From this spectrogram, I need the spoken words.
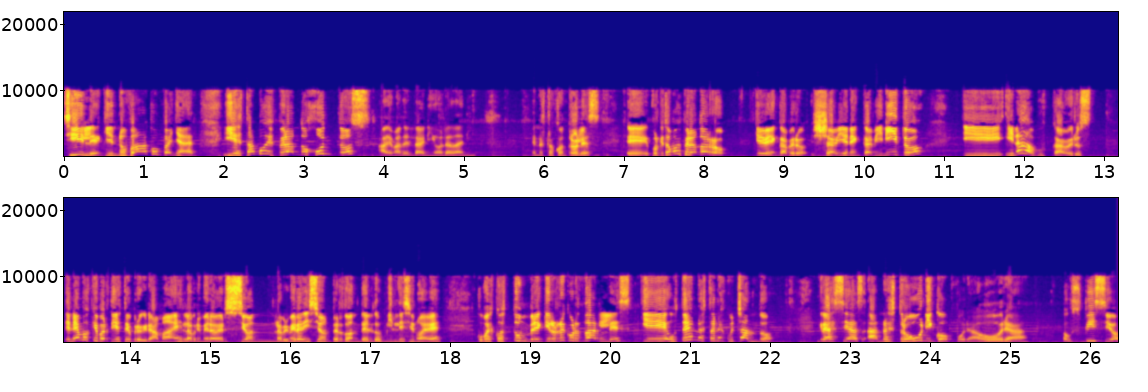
Chile, quien nos va a acompañar y estamos esperando juntos, además del Dani, hola Dani, en nuestros controles, eh, porque estamos esperando a Rob que venga, pero ya viene en caminito y, y nada, pues cabros, tenemos que partir este programa, es la primera versión, la primera edición, perdón, del 2019. Como es costumbre, quiero recordarles que ustedes nos están escuchando gracias a nuestro único, por ahora, auspicio,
